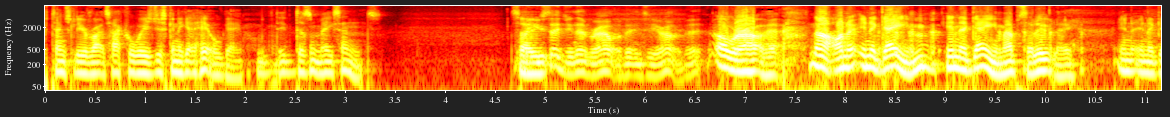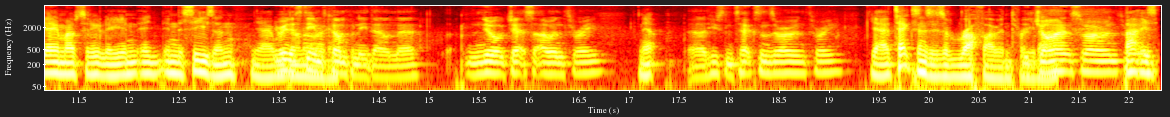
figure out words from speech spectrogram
potentially a right tackle where he's just going to get hit all game? It doesn't make sense. So So you said you're never out of it until you're out of it. Oh, we're out of it. No, on a, in a game, in a game, absolutely. In in a game, absolutely. In in, in the season, yeah, You're we're in esteemed already. company down there. New York Jets are 0 3. Yep. Uh, Houston Texans are 0 3. Yeah, Texans is a rough 0 and 3. The. Giants are 0 3. That is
